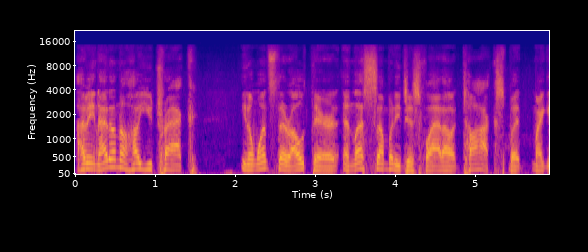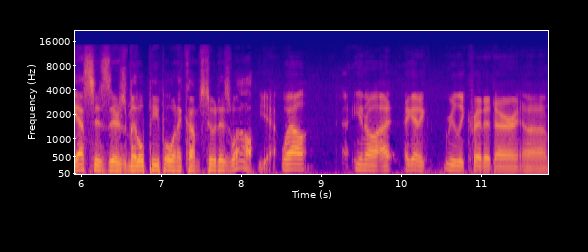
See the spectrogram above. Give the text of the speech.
I mean, I don't know how you track. You know, once they're out there, unless somebody just flat out talks. But my guess is there's middle people when it comes to it as well. Yeah. Well, you know, I, I got to really credit our uh,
